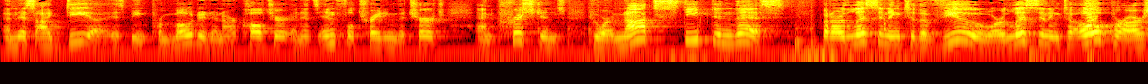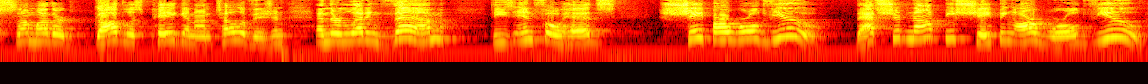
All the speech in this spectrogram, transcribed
And this idea is being promoted in our culture and it's infiltrating the church. And Christians who are not steeped in this, but are listening to The View or listening to Oprah or some other godless pagan on television, and they're letting them, these info heads, shape our worldview. That should not be shaping our worldview.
